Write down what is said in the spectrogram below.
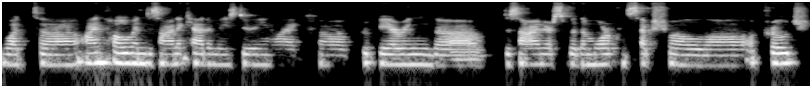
what uh, Eindhoven Design Academy is doing, like uh, preparing the designers with a more conceptual uh, approach.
